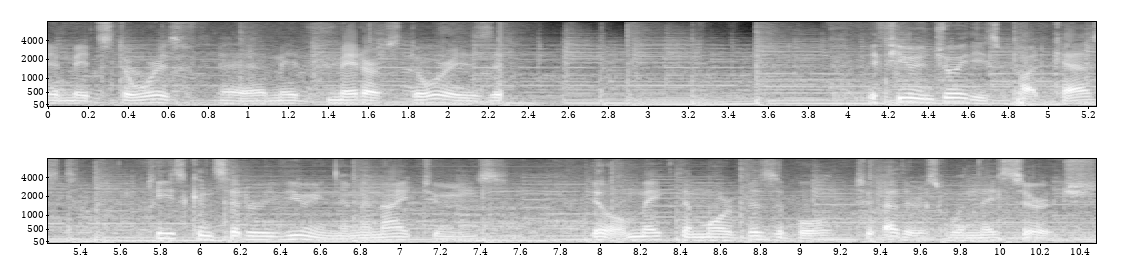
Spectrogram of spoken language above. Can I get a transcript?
it made stories, uh, made made our stories. If you enjoy these podcasts, please consider reviewing them in iTunes. It will make them more visible to others when they search.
